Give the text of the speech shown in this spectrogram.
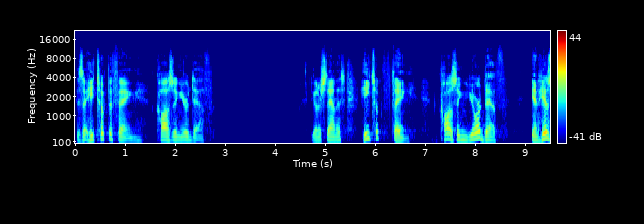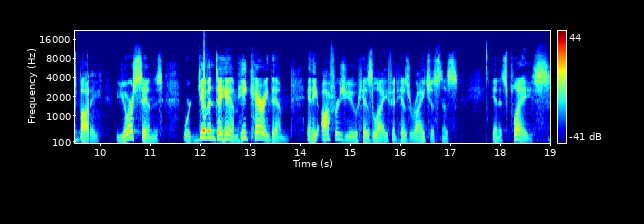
is that He took the thing causing your death. Do you understand this? He took the thing causing your death in His body. Your sins were given to Him, He carried them, and He offers you His life and His righteousness in its place.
